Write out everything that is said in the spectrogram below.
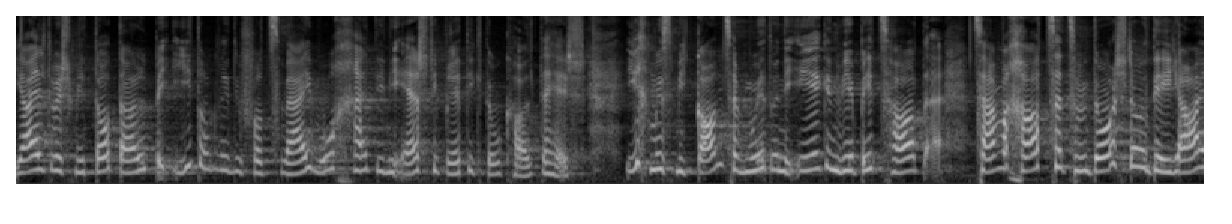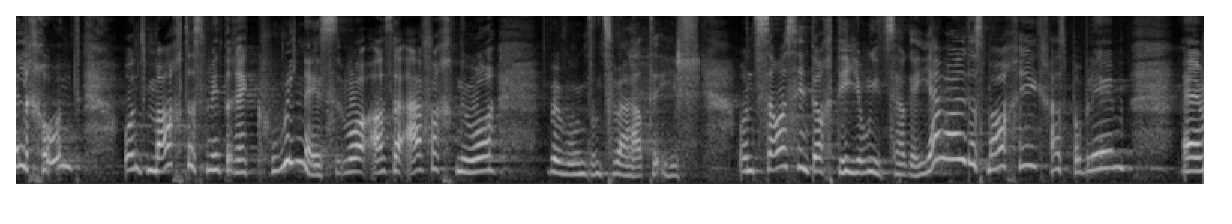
Jael, du hast mich total beeindruckt, wie du vor zwei Wochen deine erste Predigt hier gehalten hast. Ich muss mit ganzem Mut, wenn ich irgendwie ein bisschen hart äh, zusammenkratzen, zum da stehen und die Jael kommt und macht das mit einer Coolness, wo also einfach nur bewundernswert ist. Und so sind doch die Jungen, die sagen, jawohl, das mache ich, kein Problem. Ähm,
